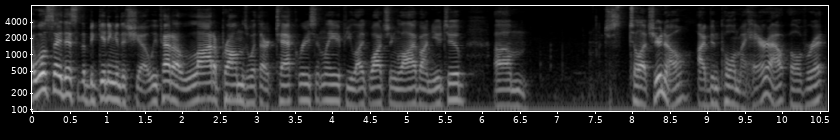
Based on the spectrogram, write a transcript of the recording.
I will say this at the beginning of the show. We've had a lot of problems with our tech recently. If you like watching live on YouTube, um, just to let you know, I've been pulling my hair out over it.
